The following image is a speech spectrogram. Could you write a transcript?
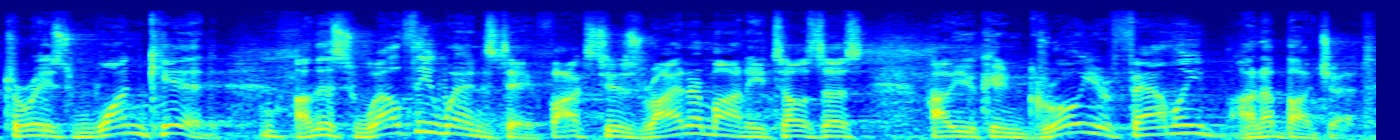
to raise one kid. On this Wealthy Wednesday, Fox News' Ryan Armani tells us how you can grow your family on a budget.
